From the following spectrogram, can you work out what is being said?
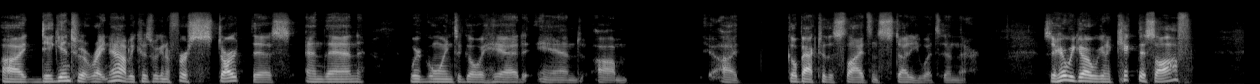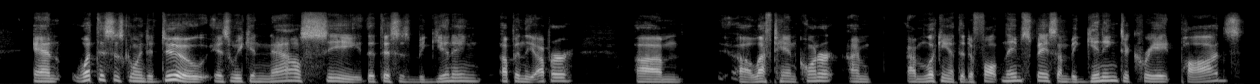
uh, dig into it right now because we're going to first start this and then we're going to go ahead and um, uh, go back to the slides and study what's in there. So here we go. We're going to kick this off. And what this is going to do is we can now see that this is beginning up in the upper um, uh, left-hand corner, I'm, I'm looking at the default namespace. I'm beginning to create pods.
